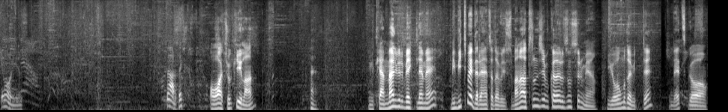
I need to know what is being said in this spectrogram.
Kim oynuyor? Ne artık? Oha çok iyi lan. Mükemmel bir bekleme. Bir bitmedi Renata W'si. Bana atılınca bu kadar uzun sürmüyor. Yo mu da bitti. Let's go.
